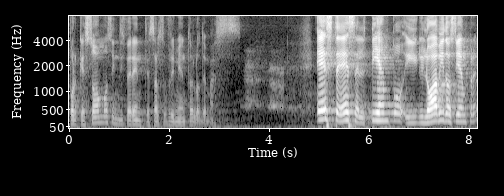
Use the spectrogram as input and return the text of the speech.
porque somos indiferentes al sufrimiento de los demás. Este es el tiempo, y lo ha habido siempre,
